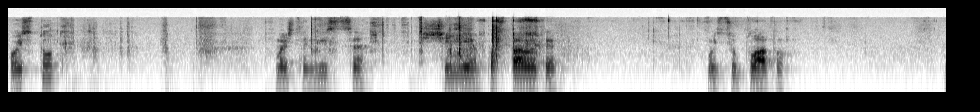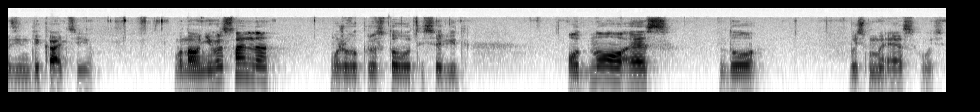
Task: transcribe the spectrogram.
ось тут. Бачите, місце ще є поставити ось цю плату з індикацією. Вона універсальна, може використовуватися від 1С до 8С. Ось.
